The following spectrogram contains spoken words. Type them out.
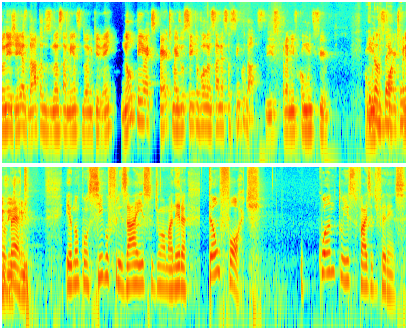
planejei as datas dos lançamentos do ano que vem. Não tenho expert, mas eu sei que eu vou lançar nessas cinco datas. E isso para mim ficou muito firme. Ficou E muito Norberto, forte presente para mim. eu não consigo frisar isso de uma maneira tão forte. O quanto isso faz a diferença.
